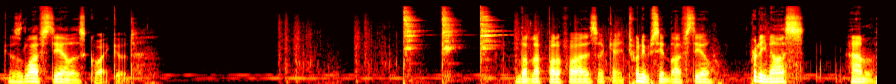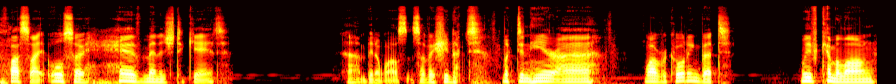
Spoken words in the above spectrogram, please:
Because life steal is quite good. Not enough modifiers, okay, 20% life steal, pretty nice. Um, plus I also have managed to get, um, been a while since I've actually looked, looked in here uh, while recording, but we've come along,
